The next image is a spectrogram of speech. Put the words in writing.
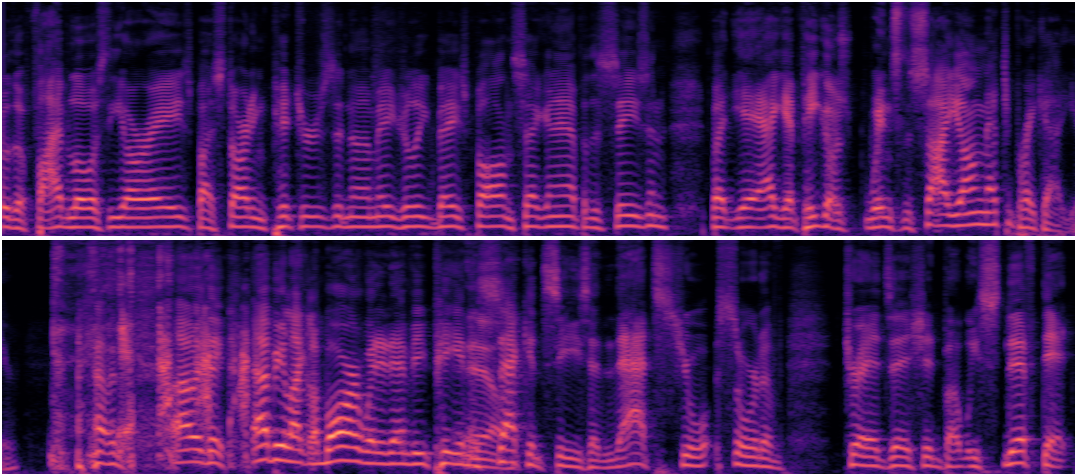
of the five lowest ERAs by starting pitchers in uh, Major League Baseball in the second half of the season. But yeah, if he goes wins the Cy Young, that's a breakout year. I, would, I would think that'd be like Lamar winning MVP in his Yeah. second season. That's sort of transition, but we sniffed it.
